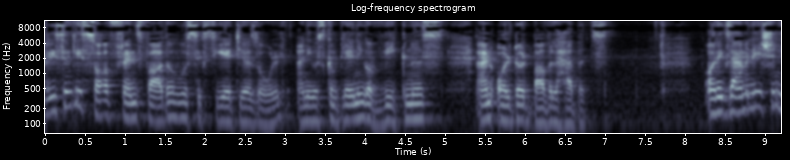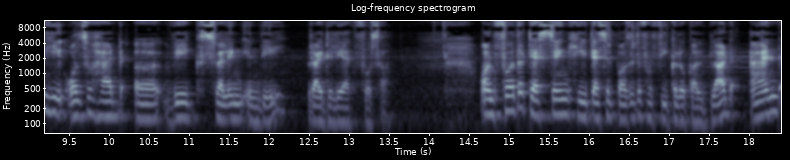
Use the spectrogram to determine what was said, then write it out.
recently saw a friend's father who was 68 years old and he was complaining of weakness and altered bowel habits. On examination, he also had a vague swelling in the right iliac fossa. On further testing, he tested positive for fecal occult blood and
